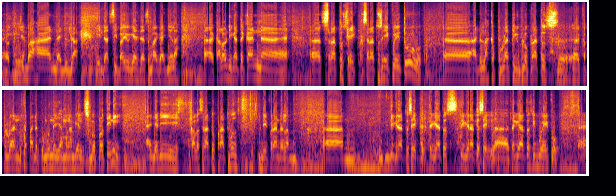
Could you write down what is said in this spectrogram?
uh, perubahan dan juga industri biogas dan sebagainya lah. uh, kalau dikatakan uh, uh, 100 ek 100 ekor itu uh, adalah keperluan 30% uh, keperluan kepada pengguna yang mengambil sumber protein ini. Uh, jadi kalau 100% pun lebih kurang dalam um, 300 ek 300 300 ek uh, 300 ribu ekor. Uh,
